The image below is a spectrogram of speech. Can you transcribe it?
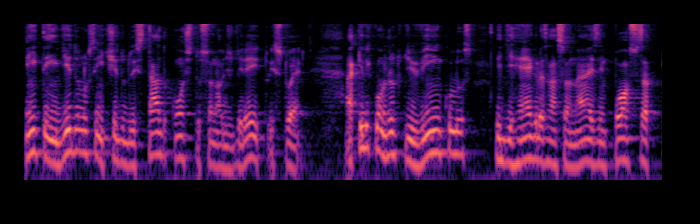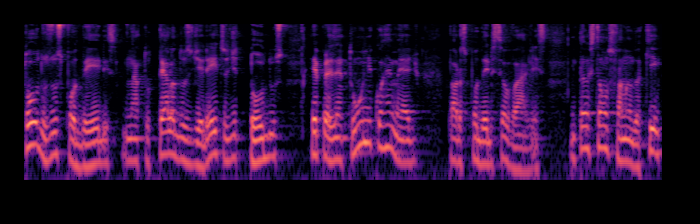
entendido no sentido do Estado Constitucional de Direito, isto é, aquele conjunto de vínculos e de regras racionais impostos a todos os poderes na tutela dos direitos de todos, representa o único remédio para os poderes selvagens. Então estamos falando aqui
